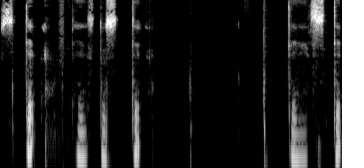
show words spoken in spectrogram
そして、ペーストして、でして、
